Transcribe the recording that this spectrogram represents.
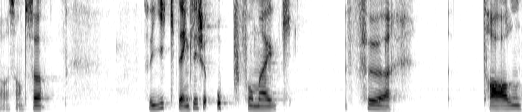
og sånn, så, så gikk det egentlig ikke opp for meg før talen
